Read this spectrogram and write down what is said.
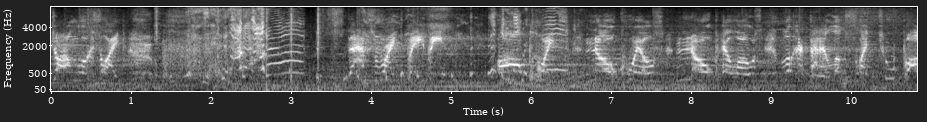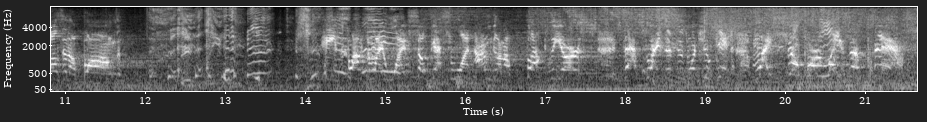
dong looks like. That's right, baby. All points, no quills, no pillows. Look at that, it looks like two balls in a bong. He fucked my wife, so guess what? I'm gonna fuck the earth. That's right, this is what you get. My super laser piss.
